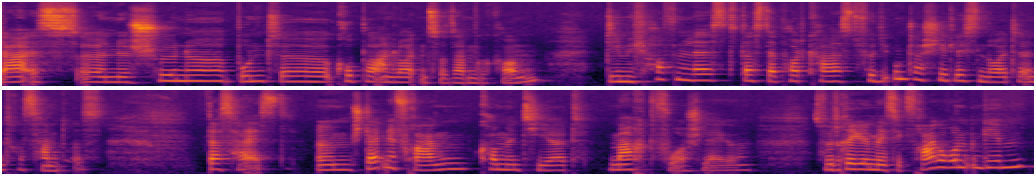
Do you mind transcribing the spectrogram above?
Da ist äh, eine schöne, bunte Gruppe an Leuten zusammengekommen, die mich hoffen lässt, dass der Podcast für die unterschiedlichsten Leute interessant ist. Das heißt, ähm, stellt mir Fragen, kommentiert, macht Vorschläge. Es wird regelmäßig Fragerunden geben,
